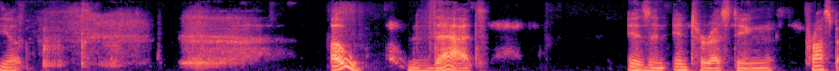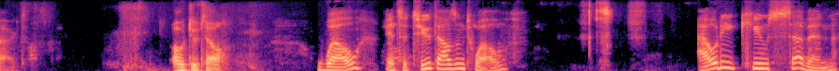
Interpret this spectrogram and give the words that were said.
Yep. Oh, that is an interesting prospect. Oh, do tell. Well, it's a 2012 Audi Q7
